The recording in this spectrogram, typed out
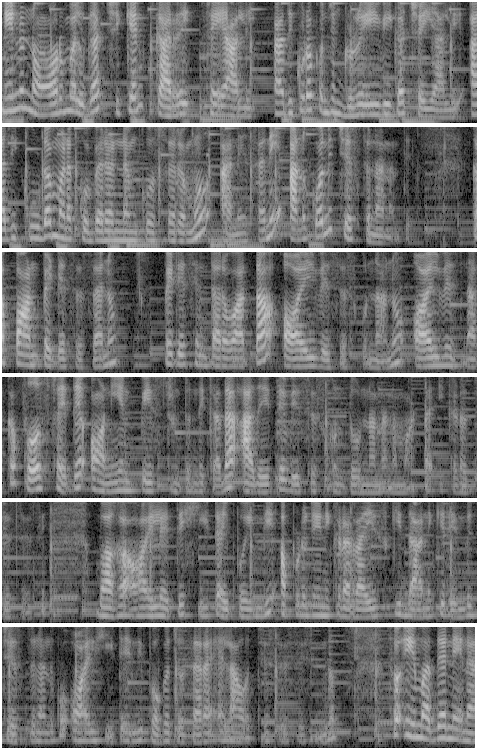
నేను నార్మల్గా చికెన్ కర్రీ చేయాలి. అది కూడా కొంచెం గ్రేవీగా చేయాలి. అది కూడా మన కొబ్బరి అన్నం కోసరము అనేసి అని అనుకొని చేస్తున్నాను అంతే. ఇంకా పాన్ పెట్టేసేసాను. పెట్టేసిన తర్వాత ఆయిల్ వేసేసుకున్నాను. ఆయిల్ వేసినాక ఫస్ట్ అయితే ఆనియన్ పేస్ట్ ఉంటుంది కదా అదైతే వేసేసుకుంటూ ఉన్నాను అనమాట ఇక్కడ వచ్చేసేసి బాగా ఆయిల్ అయితే హీట్ అయిపోయింది. అప్పుడు నేను ఇక్కడ రైస్కి దానికి రెండు చేస్తున్నందుకు ఆయిల్ హీట్ అయింది. పొగ చూసారా ఎలా వచ్చేసేసిందో. సో ఈ మధ్య నేను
